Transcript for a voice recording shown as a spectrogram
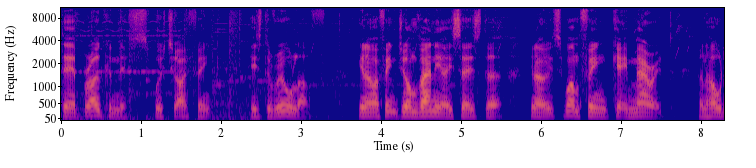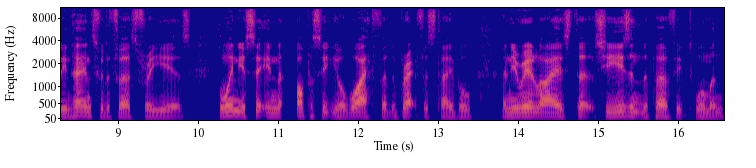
their brokenness, which I think is the real love. You know, I think Jean Vanier says that, you know, it's one thing getting married and holding hands for the first three years, but when you're sitting opposite your wife at the breakfast table and you realise that she isn't the perfect woman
